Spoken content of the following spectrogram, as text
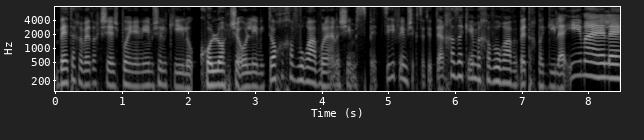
בטח ובטח כשיש פה עניינים של כאילו קולות שעולים מתוך החבורה, ואולי אנשים ספציפיים שקצת יותר חזקים בחבורה, ובטח בגילאים האלה.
